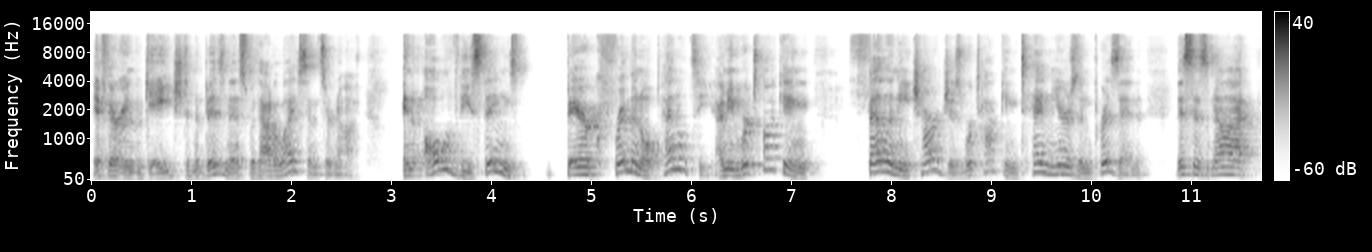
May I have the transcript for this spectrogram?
if they're engaged in the business without a license or not and all of these things bear criminal penalty. I mean, we're talking felony charges. We're talking 10 years in prison. This is not,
